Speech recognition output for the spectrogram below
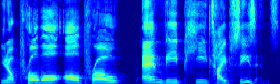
you know, Pro Bowl, All Pro, MVP type seasons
